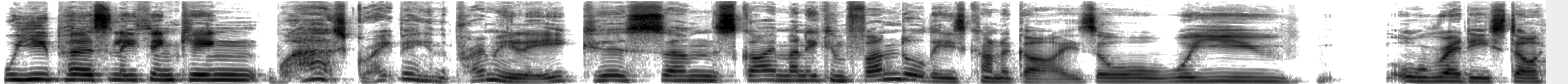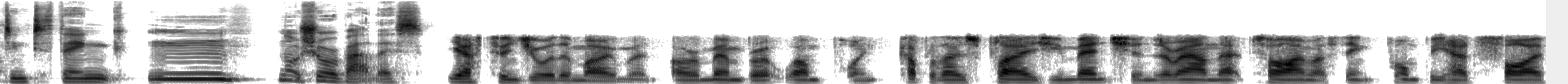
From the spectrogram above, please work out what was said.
were you personally thinking, wow, it's great being in the Premier League because um, the Sky money can fund all these kind of guys? Or were you already starting to think, mm, not sure about this? You have to enjoy the moment. I remember at one point, a couple of those players you mentioned around that time, I think Pompey had five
